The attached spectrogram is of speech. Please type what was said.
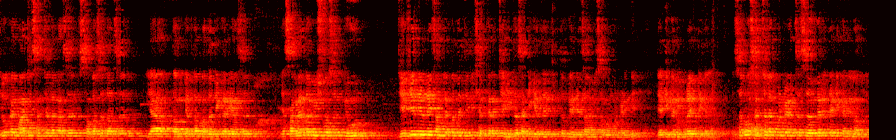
जो काही माजी संचालक असेल सभासद असेल या तालुक्यातला पदाधिकारी असेल या सगळ्यांना विश्वासात घेऊन जे जे निर्णय चांगल्या पद्धतीने शेतकऱ्यांच्या हितासाठी घेता येतील तो घेण्याचा आम्ही सर्व मंडळींनी त्या ठिकाणी प्रयत्न केला. सर्व संचालक मंडळाचं सहकार्य त्या ठिकाणी लाभलं.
